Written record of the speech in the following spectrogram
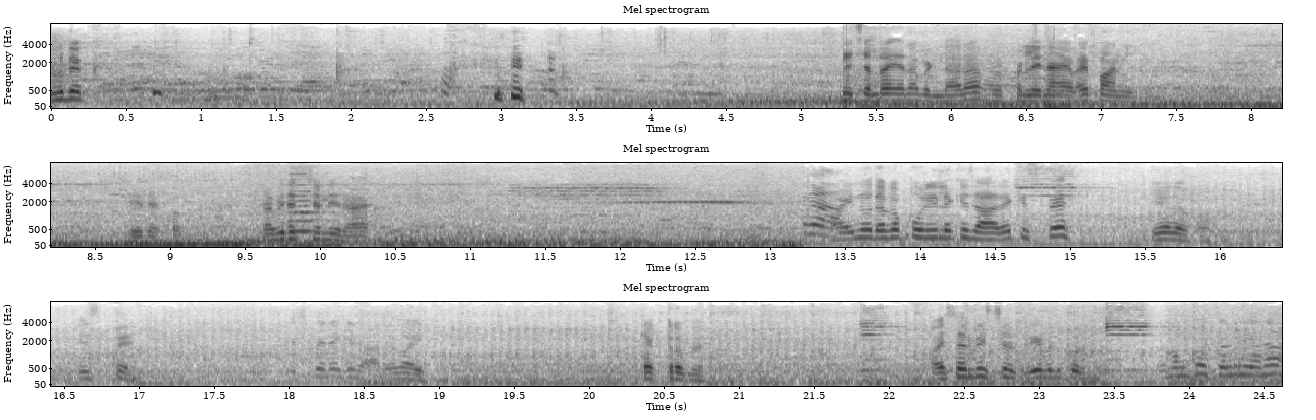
मुँह देख चल रहा है यार भंडारा और पर लेना आया भाई पानी। ये देखो, अभी तक चल ही रहा है। भाई नो देखो, पूरी लेके जा रहे किस पे? ये देखो, इस पे। इस पे लेके जा रहे भाई। ट्रैक्टर पे। भाई सर्विस चल रही है बिल्कुल। चल रही है ना।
